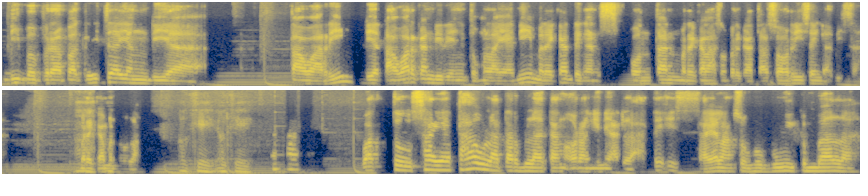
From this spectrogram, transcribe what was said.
di beberapa gereja yang dia tawari, dia tawarkan diri untuk melayani, mereka dengan spontan mereka langsung berkata, sorry saya nggak bisa. Mereka menolak. Oke, oke. Waktu saya tahu latar belakang orang ini adalah ateis, saya langsung hubungi gembala.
